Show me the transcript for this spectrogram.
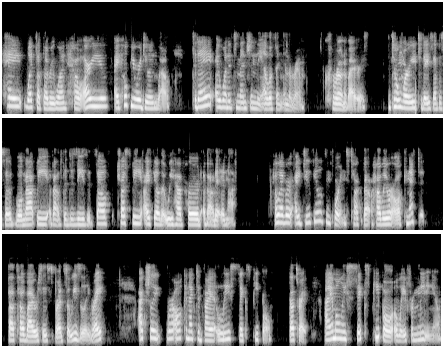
Hey, what's up, everyone? How are you? I hope you are doing well. Today, I wanted to mention the elephant in the room coronavirus. Don't worry, today's episode will not be about the disease itself. Trust me, I feel that we have heard about it enough. However, I do feel it's important to talk about how we were all connected. That's how viruses spread so easily, right? Actually, we're all connected by at least six people. That's right, I am only six people away from meeting you.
